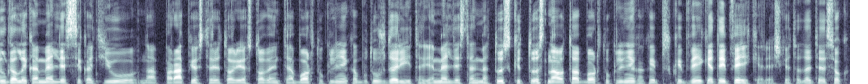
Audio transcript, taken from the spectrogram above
ilgą laiką meldėsi, kad jų na, parapijos teritorijoje stovinti abortų klinika būtų uždaryta. Jie meldėsi ten metus, kitus, na, o ta abortų klinika kaip, kaip veikia, taip veikia. Reiškia, tada tiesiog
